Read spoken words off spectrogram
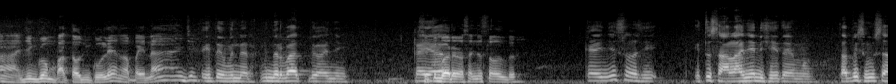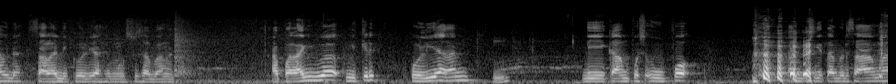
ah, anjing gua 4 tahun kuliah ngapain aja. itu bener, bener banget tuh anjing. Itu baru rasanya nyesel tuh. kayak nyesel sih. Itu salahnya di situ emang. Tapi susah udah, salah di kuliah emang susah banget. Apalagi gua mikir kuliah kan Hmm? di kampus UPO, kampus kita bersama.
